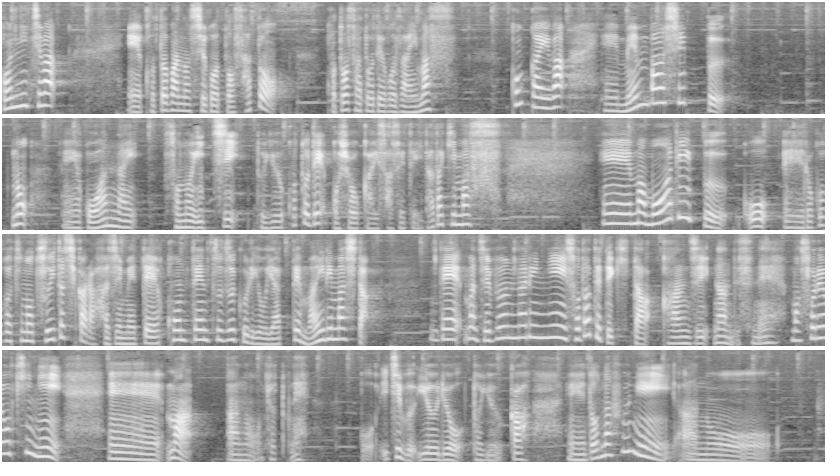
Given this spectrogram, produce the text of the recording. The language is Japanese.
こんにちは、えー、言葉の仕事佐藤ことさとでございます今回は、えー、メンバーシップの、えー、ご案内その1ということでご紹介させていただきますえー、まあ、モアディープを、えー、6月の1日から始めてコンテンツ作りをやってまいりました。で、まあ、自分なりに育ててきた感じなんですね。まあ、それを機に、えー、まあ、あの、ちょっとね、こう一部有料というか、えー、どんな風に、あの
